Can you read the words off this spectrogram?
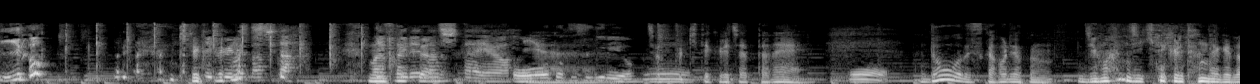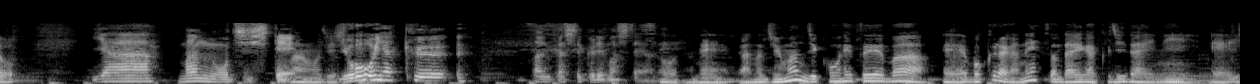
いいよ来て来てくれました。まさ来てくれまか、したよ。唐いやー突すぎるよ。ちょっと来てくれちゃったね。うん。どうですか、堀野くん。呪文字来てくれたんだけど。いやー、満を持して、満を持してようやく参加してくれましたよそうね。だね。あの、呪文字公平といえば、えー僕らがね、その大学時代に、えー一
